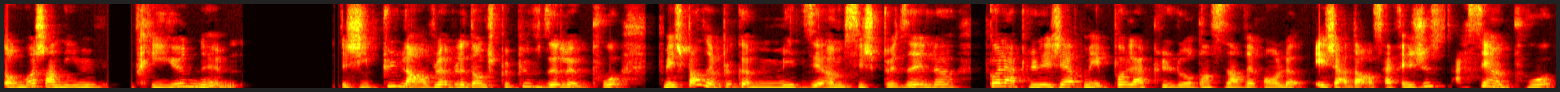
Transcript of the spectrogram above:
Donc, moi, j'en ai pris une j'ai plus l'enveloppe, donc je peux plus vous dire le poids, mais je pense un peu comme médium, si je peux dire, là. Pas la plus légère, mais pas la plus lourde dans ces environs-là. Et j'adore. Ça fait juste assez un poids,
